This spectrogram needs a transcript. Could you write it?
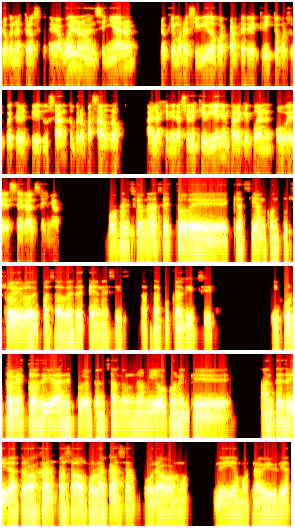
lo que nuestros eh, abuelos nos enseñaron, lo que hemos recibido por parte de Cristo, por supuesto, del Espíritu Santo, pero pasarlo a las generaciones que vienen para que puedan obedecer al Señor. Vos mencionás esto de que hacían con tu suegro, de pasar desde Génesis hasta Apocalipsis, y justo en estos días estuve pensando en un amigo con el que antes de ir a trabajar pasaba por la casa, orábamos, leíamos la Biblia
